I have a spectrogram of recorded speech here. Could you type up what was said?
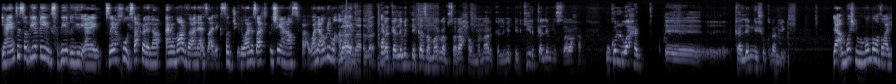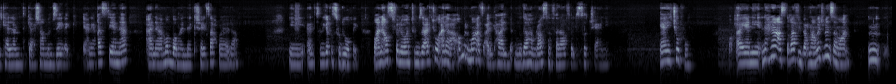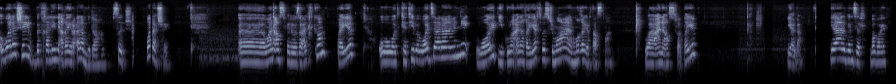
يعني أنت صديقي صديقي يعني زي أخوي صح ولا لا؟ أنا ما أرضى أنا أزعلك صدق. لو أنا زعلتك بشيء أنا آسفة وأنا عمري ما لا أغير. لا لا ده كلمتني كذا مرة بصراحة ومنار كلمتني كتير كلمني الصراحة. وكل واحد كلمني شكرا ليه لا مش مو موضوع اللي كلمتك عشان من زينك. يعني قصدي أنا أنا ما أبغى منك شيء صح ولا لا؟ يعني أنت صديقي صدوقي. وأنا آسفة لو أنتم زعلتوا أنا عمري ما أزعل هالمداهم راسه فلافل صدق يعني. يعني شوفوا. يعني نحن أصدقاء في البرنامج من زمان. ولا شيء بتخليني أغير أنا مداهم. صدق. ولا شيء. آه وأنا آسفة لو زعلتكم. طيب. وكتيبة وايد زعلانة مني وايد يقولون أنا غيرت بس جماعة أنا ما غيرت أصلا وأنا آسفة طيب؟ يلا. يلا أنا بنزل. باي باي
